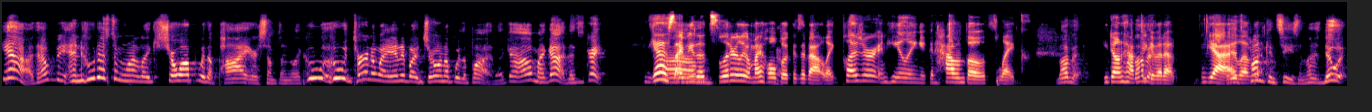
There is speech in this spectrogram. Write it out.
yeah that would be and who doesn't want to like show up with a pie or something? Like who who would turn away anybody showing up with a pie? Like oh my god that's great. Yes um, i mean um, that's literally what my whole yeah. book is about like pleasure and healing. You can have them both like love it. you don't have love to it. give it up. Yeah it's i love pumpkin season. Let's do it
